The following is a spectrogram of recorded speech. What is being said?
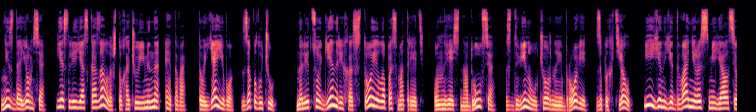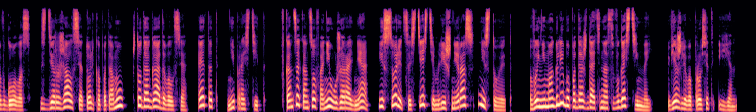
не сдаемся. Если я сказала, что хочу именно этого, то я его заполучу. На лицо Генриха стоило посмотреть. Он весь надулся, сдвинул черные брови, запыхтел. Иен едва не рассмеялся в голос. Сдержался только потому, что догадывался, этот не простит. В конце концов, они уже родня, и ссориться с тестем лишний раз не стоит. «Вы не могли бы подождать нас в гостиной?» — вежливо просит Иен.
